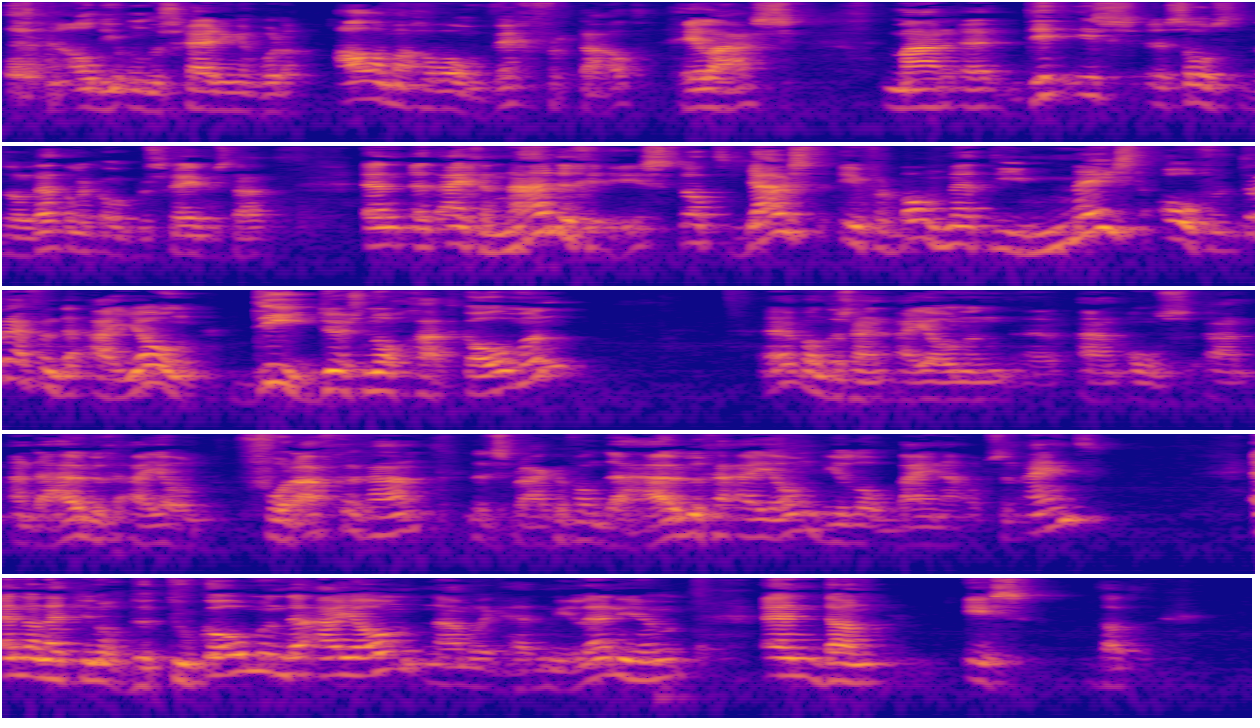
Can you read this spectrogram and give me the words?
En al die onderscheidingen worden allemaal gewoon wegvertaald, helaas. Maar uh, dit is, uh, zoals er letterlijk ook beschreven staat. En het eigenaardige is dat juist in verband met die meest overtreffende aion, die dus nog gaat komen. Hè, want er zijn ionen uh, aan, ons, aan, aan de huidige ion vooraf gegaan. Er is sprake van de huidige ion, die loopt bijna op zijn eind. En dan heb je nog de toekomende aion, namelijk het millennium. En dan is dat,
